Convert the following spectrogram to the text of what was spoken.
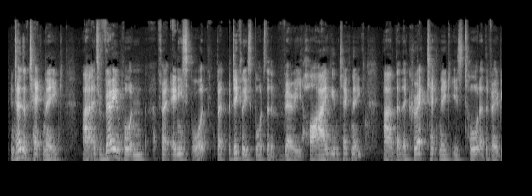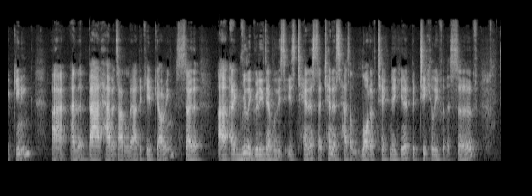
In terms of technique, uh, it's very important for any sport, but particularly sports that are very high in technique, uh, that the correct technique is taught at the very beginning uh, and that bad habits aren't allowed to keep going. So that uh, a really good example of this is tennis. So tennis has a lot of technique in it, particularly for the serve.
